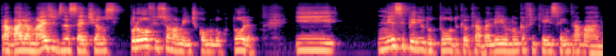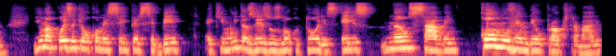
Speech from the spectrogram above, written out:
trabalho há mais de 17 anos profissionalmente como locutora. E nesse período todo que eu trabalhei, eu nunca fiquei sem trabalho. E uma coisa que eu comecei a perceber é que muitas vezes os locutores, eles não sabem como vender o próprio trabalho,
